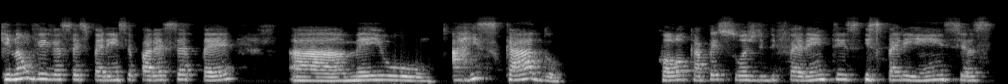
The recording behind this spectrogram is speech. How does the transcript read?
que não vive essa experiência parece até ah, meio arriscado colocar pessoas de diferentes experiências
